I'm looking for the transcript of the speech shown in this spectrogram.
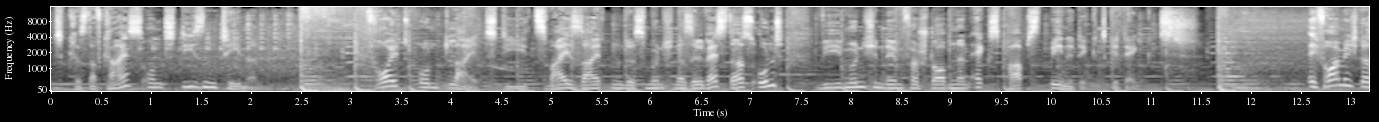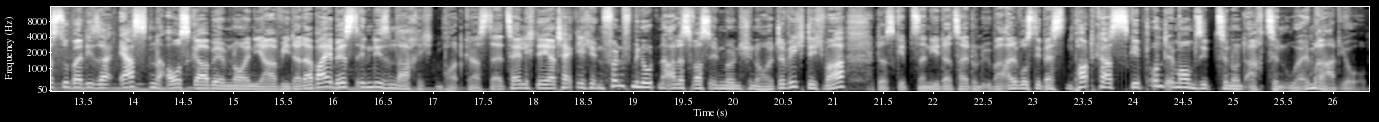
Mit Christoph Kreis und diesen Themen. Freud und Leid, die zwei Seiten des Münchner Silvesters und wie München dem verstorbenen Ex-Papst Benedikt gedenkt. Ich freue mich, dass du bei dieser ersten Ausgabe im neuen Jahr wieder dabei bist in diesem Nachrichtenpodcast. Erzähle ich dir ja täglich in fünf Minuten alles, was in München heute wichtig war. Das gibt's dann jederzeit und überall, wo es die besten Podcasts gibt und immer um 17 und 18 Uhr im Radio.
